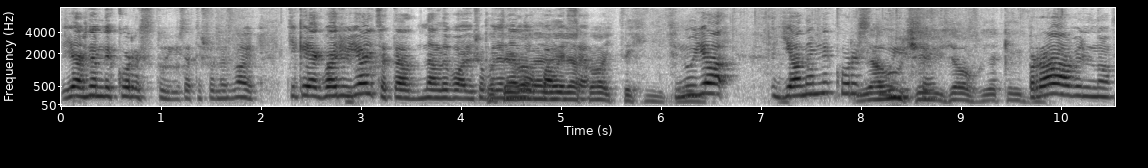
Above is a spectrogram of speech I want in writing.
я ж ним не користуюся, ти що не знаєш. Тільки як варю яйця та наливаю, щоб вони не лопалися. Ну я, я ним не Я користуюся. взяв, який... Правильно,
